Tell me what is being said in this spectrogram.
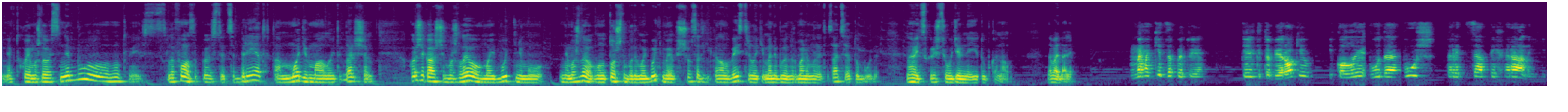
як такої можливості не було, ну то і з телефону записувати це бред, там модів мало і так далі. Коротше кажучи, можливо, в майбутньому, неможливо, воно точно буде в майбутньому, якщо все-таки канал вистрілить і в мене буде нормальна монетизація, то буде. Навіть, скоріш всього, удільний YouTube канал. Давай далі. Мегакіт запитує, скільки тобі років і коли буде пуш 30-х рангів?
